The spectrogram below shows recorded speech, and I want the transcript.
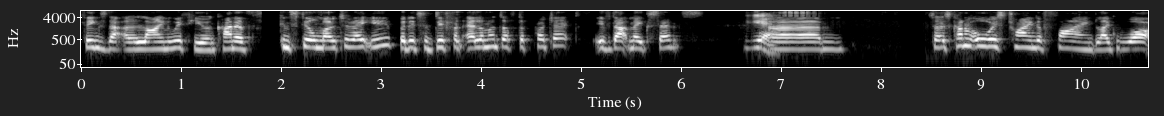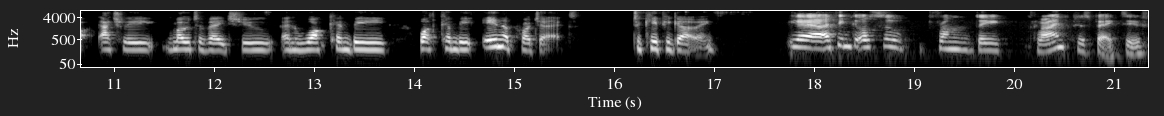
things that align with you and kind of can still motivate you but it's a different element of the project if that makes sense. Yeah um, so it's kind of always trying to find like what actually motivates you and what can be what can be in a project to keep you going. Yeah i think also from the client perspective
